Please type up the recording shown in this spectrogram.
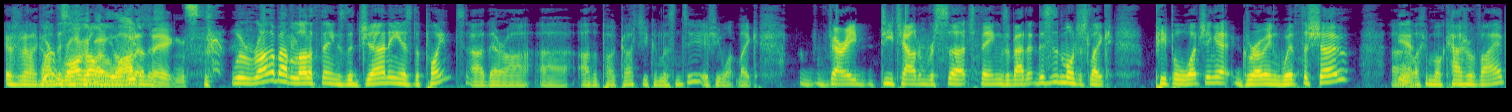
If we're like, We're oh, this wrong is wrong, about a lot of things. we're wrong about a lot of things. The journey is the point. Uh, there are uh, other podcasts you can listen to if you want like very detailed and research things about it. This is more just like people watching it, growing with the show, uh, Yeah. like a more casual vibe.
